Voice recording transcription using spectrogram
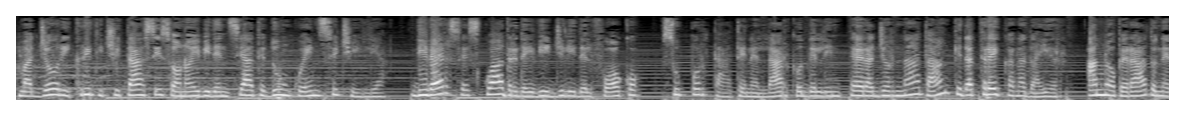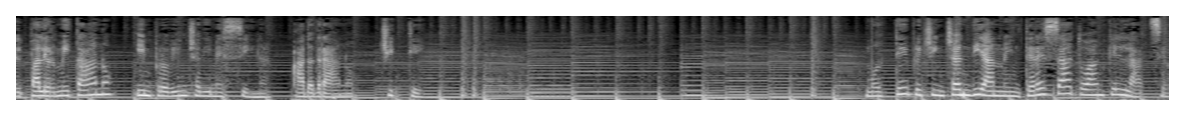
Maggiori criticità si sono evidenziate dunque in Sicilia, diverse squadre dei Vigili del Fuoco, supportate nell'arco dell'intera giornata anche da tre Canadair hanno operato nel Palermitano, in provincia di Messina, ad Adrano, CT. Molteplici incendi hanno interessato anche il Lazio.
